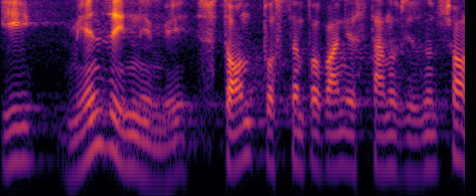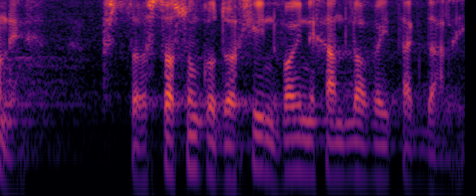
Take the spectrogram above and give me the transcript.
I między innymi stąd postępowanie Stanów Zjednoczonych w sto- w stosunku do Chin, wojny handlowej i tak dalej.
